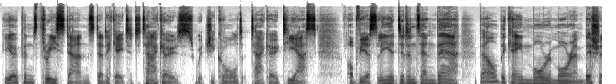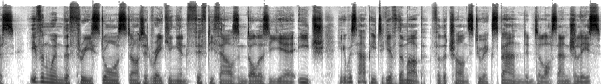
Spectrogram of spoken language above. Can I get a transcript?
he opened three stands dedicated to tacos, which he called Taco Tias. Obviously, it didn't end there. Bell became more and more ambitious. Even when the three stores started raking in $50,000 a year each, he was happy to give them up for the chance to expand into Los Angeles.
